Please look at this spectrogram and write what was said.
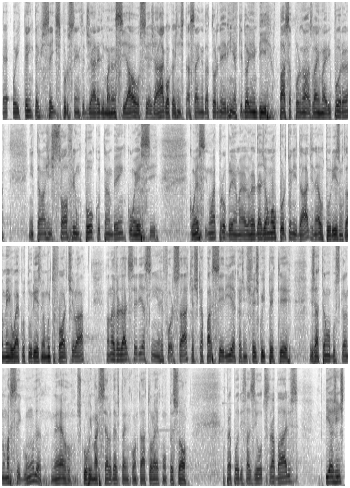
é 86% de área de manancial, ou seja, a água que a gente está saindo da torneirinha aqui do Anhembi passa por nós lá em Mariporã. Então a gente sofre um pouco também com esse com esse não é problema, na verdade é uma oportunidade, né? O turismo também, o ecoturismo é muito forte lá. Então, na verdade, seria assim, reforçar que acho que a parceria que a gente fez com o IPT já estamos buscando uma segunda, né? Acho que o Rui Marcelo deve estar em contato lá com o pessoal para poder fazer outros trabalhos e a gente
